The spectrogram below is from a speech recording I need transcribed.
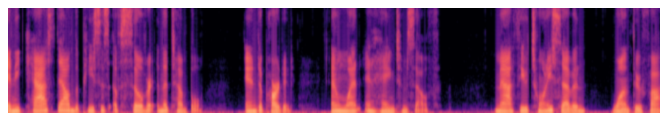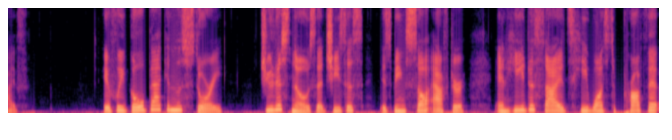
And he cast down the pieces of silver in the temple, and departed, and went and hanged himself. Matthew 27 1 through 5. If we go back in the story, Judas knows that Jesus is being sought after, and he decides he wants to profit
